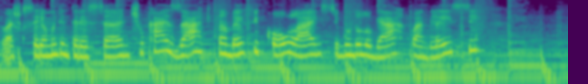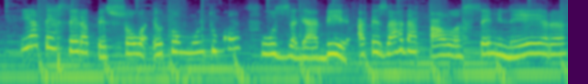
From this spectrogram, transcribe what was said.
Eu acho que seria muito interessante. O Kaysar, que também ficou lá em segundo lugar com a Gleice. E a terceira pessoa, eu tô muito confusa, Gabi. Apesar da Paula ser mineira,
